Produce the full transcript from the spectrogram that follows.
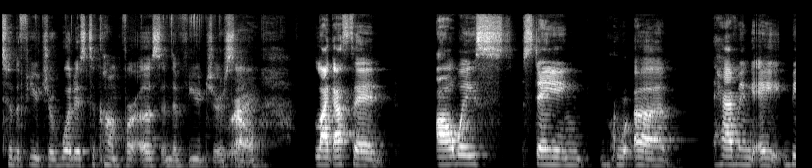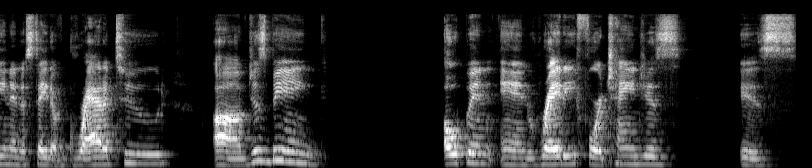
to the future, what is to come for us in the future. So, like I said, always staying, uh, having a being in a state of gratitude, um, just being open and ready for changes is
